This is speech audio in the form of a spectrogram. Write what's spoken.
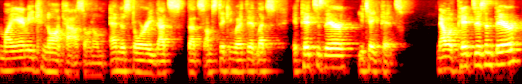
Miami cannot pass on him. End of story. That's that's I'm sticking with it. Let's if Pitts is there, you take Pitts. Now if Pitts isn't there,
